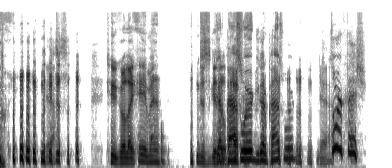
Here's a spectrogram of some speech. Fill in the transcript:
They Yeah. just you go like, hey man, just You get got a little password? You got a password? Yeah. Swordfish.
